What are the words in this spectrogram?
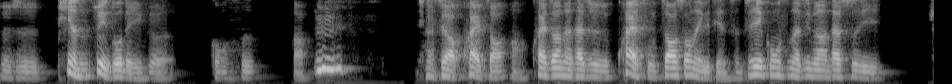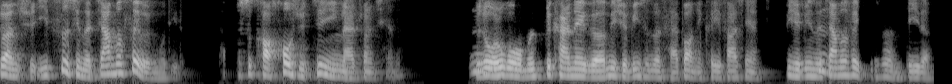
就是骗子最多的一个公司啊，嗯，叫快招啊。快招呢，它是快速招商的一个简称。这些公司呢，基本上它是以赚取一次性的加盟费为目的的，它不是靠后续经营来赚钱的。比如说，如果我们去看那个蜜雪冰城的财报，你可以发现蜜雪冰城的加盟费其实很低的，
